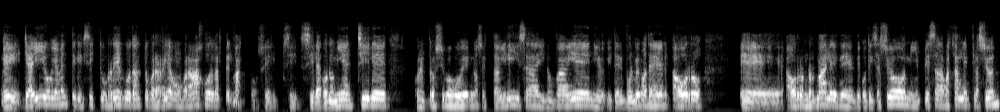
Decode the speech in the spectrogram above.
Eh, y ahí obviamente que existe un riesgo tanto para arriba como para abajo de parte del banco. Si, si, si, la economía en Chile con el próximo gobierno se estabiliza y nos va bien y, y volvemos a tener ahorros, eh, ahorros normales de, de, cotización y empieza a bajar la inflación,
